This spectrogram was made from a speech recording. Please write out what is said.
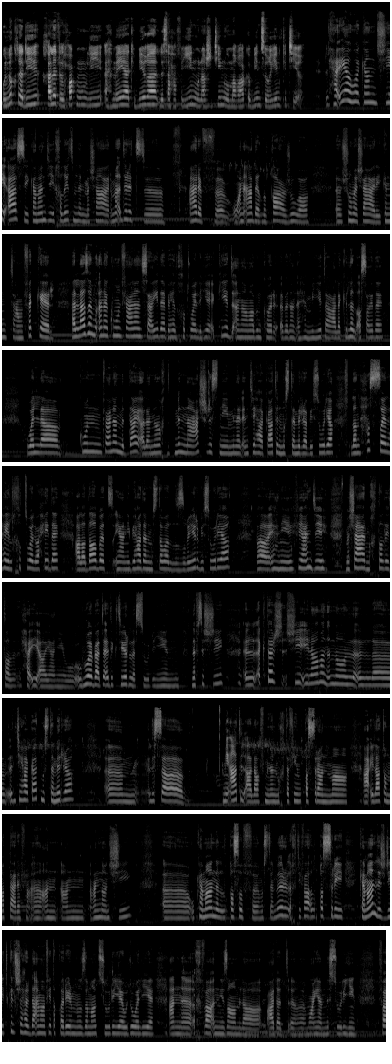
والنقطة دي خلت الحكم ليه أهمية كبيرة لصحفيين وناشطين ومراقبين سوريين كتير. الحقيقة هو كان شيء قاسي كان عندي خليط من المشاعر. ما قدرت آه، أعرف آه، وأنا قاعدة بالقاعة جوا آه، شو مشاعري. كنت عم فكر هل لازم أنا أكون فعلا سعيدة بهالخطوة اللي هي أكيد أنا ما بنكر أبدا أهميتها على كل الأصعدة ولا بكون فعلا متضايقة لأنه أخذت منا عشر سنين من الانتهاكات المستمرة بسوريا لنحصل هي الخطوة الوحيدة على ضابط يعني بهذا المستوى الصغير بسوريا. فيعني في عندي مشاعر مختلطة الحقيقة يعني وهو بعتقد كتير للسوريين نفس الشيء الأكثر شيء إيلاما إنه الانتهاكات مستمرة. لسه مئات الآلاف من المختفين قسرا ما عائلاتهم ما بتعرف عن عن عنهم شيء وكمان القصف مستمر. الاختفاء القسري كمان الجديد كل شهر دائما في تقارير منظمات سورية ودولية عن إخفاء النظام لعدد آه معين من السوريين. ف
